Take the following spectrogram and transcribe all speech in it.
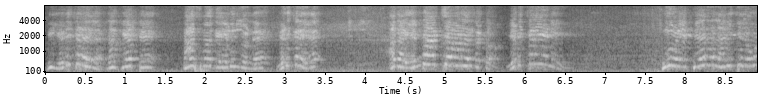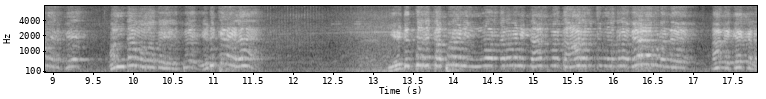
நீ எடுக்கல இல்ல. நான் கேட்டேன். டாஸ்மாக எடுன்னு சொன்னேன். எடுக்கலையே. அதான் எந்த ஆட்சியாளர் இருக்கட்டும். எடுக்கலையே நீ. உங்களுடைய தேர்தல் அறிக்கையில கூட இருக்கு. வந்தா முதல் கையெழுத்து எடுக்கலையில எடுத்ததுக்கு அப்புறம் நீ இன்னொரு தடவை நீ டாஸ்மாக் ஆரம்பிச்சு உங்களுக்கு வேலை கொடுன்னு நாங்க கேட்கல.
